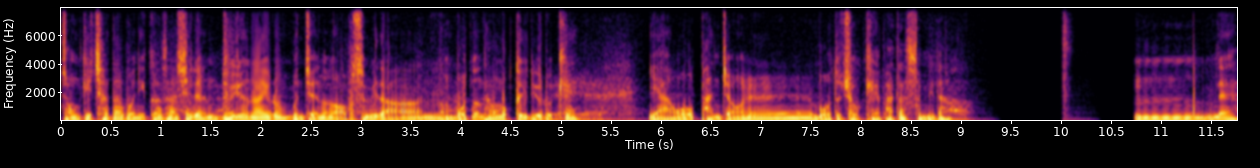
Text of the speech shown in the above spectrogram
전기차다 보니까 사실은 누유나 이런 문제는 없습니다. 모든 항목들이 이렇게 양호 판정을 모두 좋게 받았습니다. 음, 네.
